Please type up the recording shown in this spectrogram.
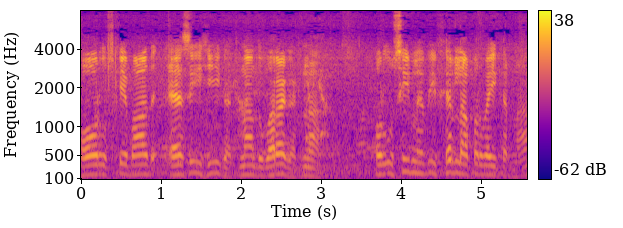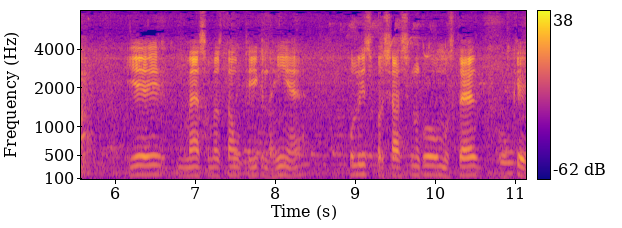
और उसके बाद ऐसी ही घटना, दोबारा घटना और उसी में भी फिर लापरवाही करना, ये मैं समझता हूँ ठीक नहीं है। पुलिस प्रशासन को मुस्तैद होके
